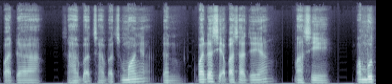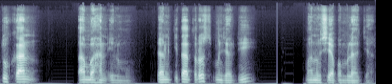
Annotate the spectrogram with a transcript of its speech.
kepada sahabat-sahabat semuanya dan kepada siapa saja yang masih membutuhkan tambahan ilmu dan kita terus menjadi manusia pembelajar.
